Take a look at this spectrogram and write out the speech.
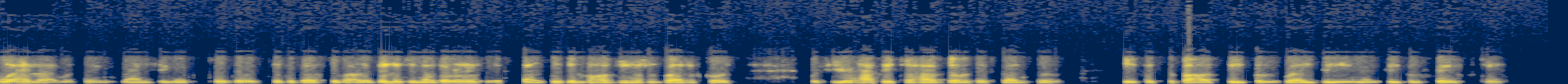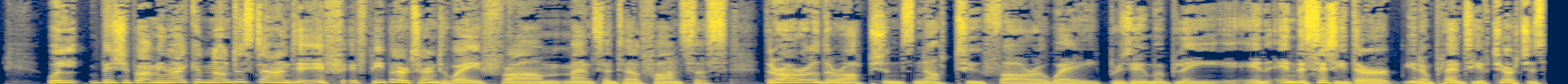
well, I would think, managing it to the to the best of our ability. Now there are expenses involved in it as well, of course, but you're happy to have those expenses if it's about people's well-being and people's safety. Well, Bishop, I mean, I can understand if, if people are turned away from Mount St. Alphonsus, there are other options not too far away, presumably. In, in the city, there are, you know, plenty of churches.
